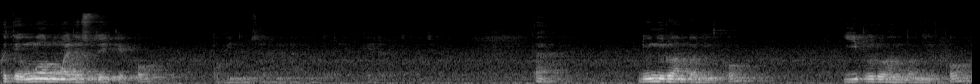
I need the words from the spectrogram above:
그때 웅얼웅얼 될 수도 있겠고 눈으로 한 번 읽고, 입으로 한 번 읽고,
